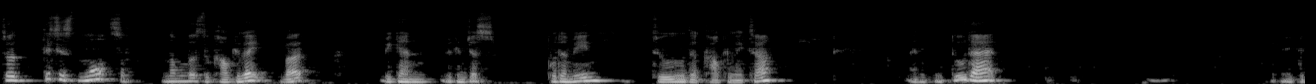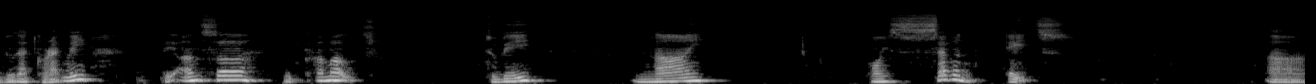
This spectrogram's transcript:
So this is lots of numbers to calculate, but we can we can just put them in to the calculator. And if we do that, if we do that correctly, the answer would come out to be 9.78 uh,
